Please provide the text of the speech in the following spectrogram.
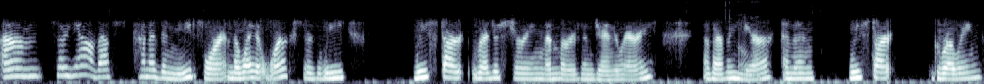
um, so yeah, that's kind of the need for it. And the way it works is we we start registering members in January of every oh. year, and then we start growing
